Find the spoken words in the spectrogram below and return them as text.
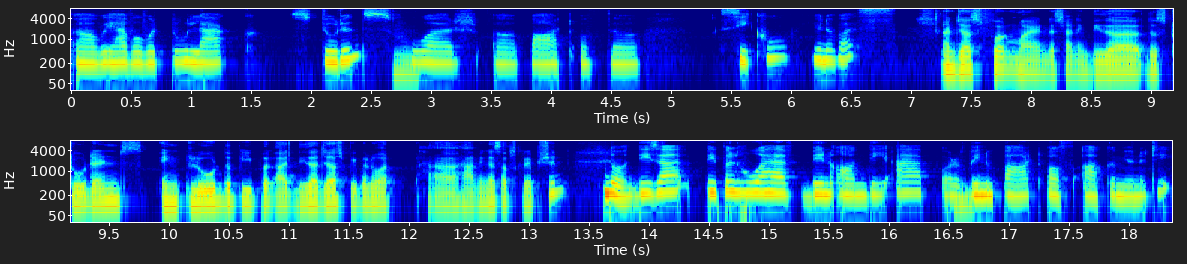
Uh, we have over 2 lakh students Hmm. who are uh, part of the Seekho universe. And just for my understanding, these are the students include the people. Are these are just people who are uh, having a subscription? No, these are people who have been on the app or have Hmm. been a part of our community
